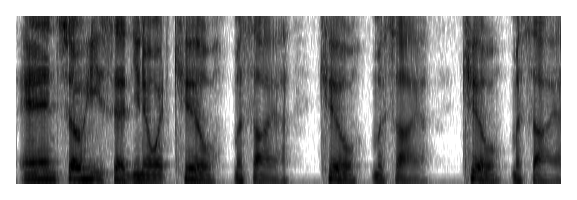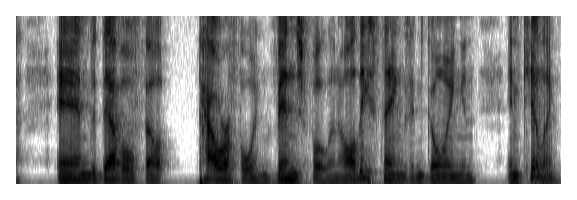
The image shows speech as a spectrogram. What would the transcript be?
And so he said, you know what? Kill Messiah. Kill Messiah. Kill Messiah. And the devil felt powerful and vengeful and all these things and going and, and killing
